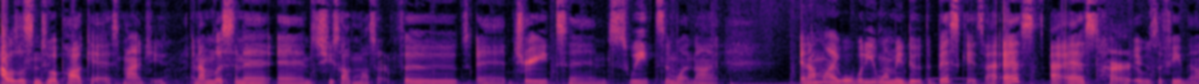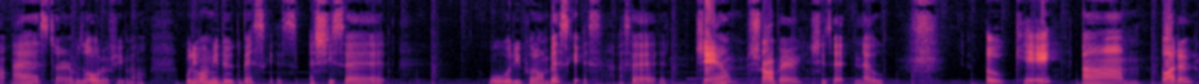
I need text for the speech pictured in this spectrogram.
I was listening to a podcast, mind you, and I'm listening, and she's talking about certain foods and treats and sweets and whatnot. And I'm like, well, what do you want me to do with the biscuits? I asked, I asked her. It was a female. I asked her. It was an older female. What do you want me to do with the biscuits? And she said, well, what do you put on biscuits? I said, jam, strawberry. She said, no. Okay. Um, butter?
